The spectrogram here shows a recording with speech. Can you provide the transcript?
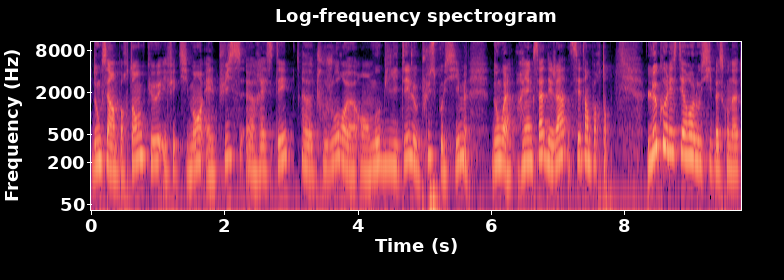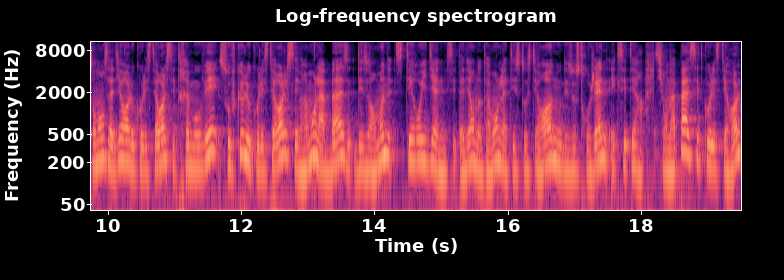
Donc, c'est important que, effectivement, elles puissent euh, rester euh, toujours euh, en mobilité le plus possible. Donc, voilà, rien que ça, déjà, c'est important. Le cholestérol aussi, parce qu'on a tendance à dire oh, le cholestérol c'est très mauvais, sauf que le cholestérol c'est vraiment la base des hormones stéroïdiennes, c'est-à-dire notamment de la testostérone ou des oestrogènes, etc. Si on n'a pas assez de cholestérol,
